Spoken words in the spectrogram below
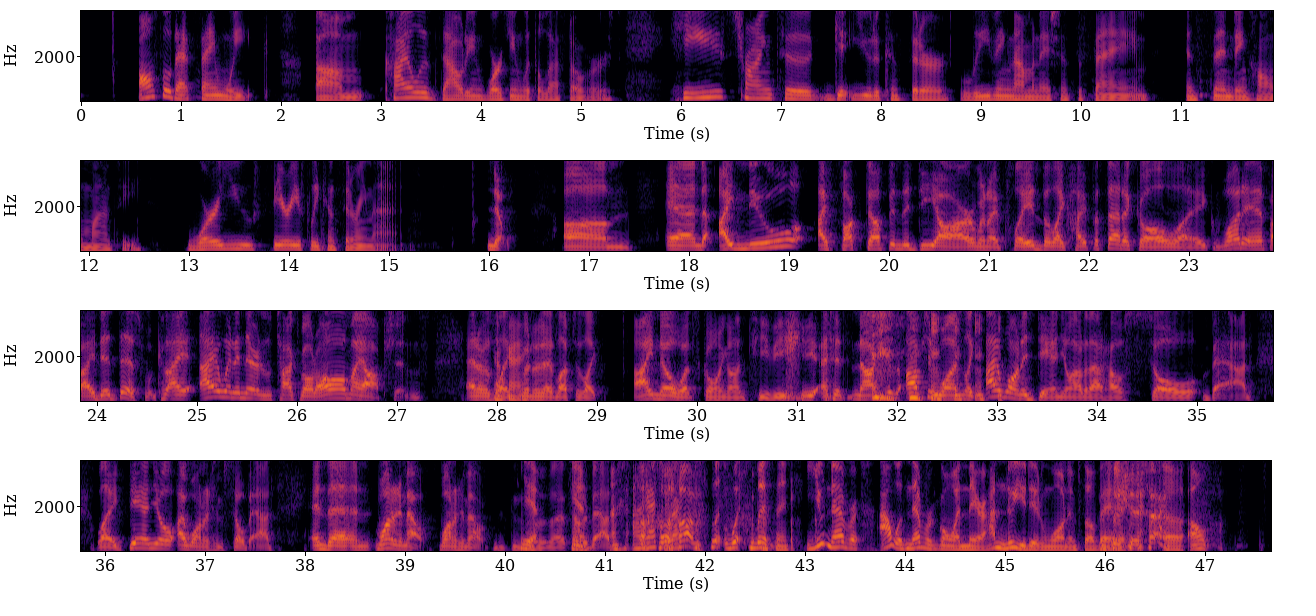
also that same week, um, Kyle is doubting working with the leftovers. He's trying to get you to consider leaving nominations the same and sending home Monte. Were you seriously considering that? No. Um, and I knew I fucked up in the DR when I played the like hypothetical, like, what if I did this? Because I, I went in there and talked about all my options. And I was like, when I left, I was like, I know what's going on TV. And it's not because option one, like, I wanted Daniel out of that house so bad. Like, Daniel, I wanted him so bad. And then wanted him out, wanted him out. Yeah, That sounded yeah. bad. I, I you. Listen, you never. I was never going there. I knew you didn't want him so bad. Uh, oh,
